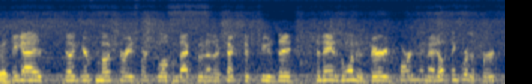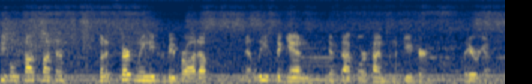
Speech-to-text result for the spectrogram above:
Good. Hey guys, Doug here from Motion Raceworks. Welcome back to another Tech Tip Tuesday. Today's one is very important, and I don't think we're the first people to talk about this, but it certainly needs to be brought up at least again, if not more times in the future. So here we go.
